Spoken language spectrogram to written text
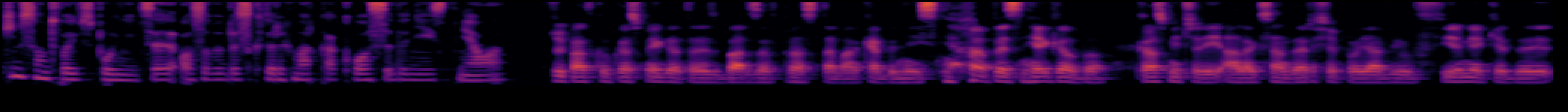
kim są Twoi wspólnicy, osoby, bez których marka Kłosy by nie istniała? W przypadku Kosmiego to jest bardzo prosta marka, by nie istniała bez niego, bo Kosmi, czyli Aleksander, się pojawił w firmie, kiedy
